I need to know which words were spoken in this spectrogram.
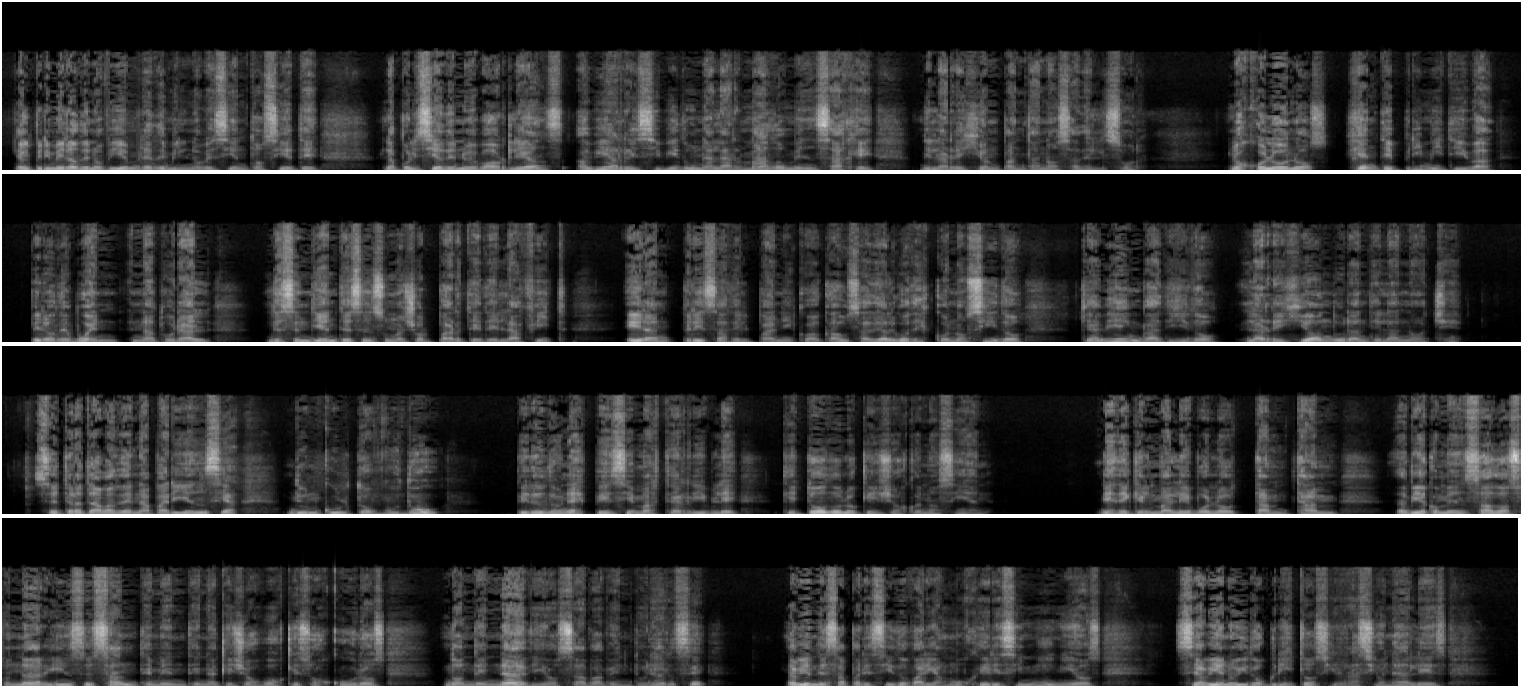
El primero de noviembre de 1907, la policía de Nueva Orleans había recibido un alarmado mensaje de la región pantanosa del sur. Los colonos, gente primitiva, pero de buen natural, descendientes en su mayor parte de Lafitte, eran presas del pánico a causa de algo desconocido que había invadido la región durante la noche. Se trataba de en apariencia de un culto vudú, pero de una especie más terrible que todo lo que ellos conocían. Desde que el malévolo Tam Tam había comenzado a sonar incesantemente en aquellos bosques oscuros donde nadie osaba aventurarse, habían desaparecido varias mujeres y niños se habían oído gritos irracionales,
